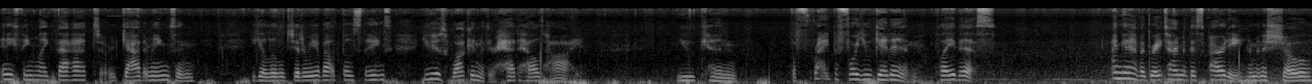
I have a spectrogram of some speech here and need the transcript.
anything like that, or gatherings, and you get a little jittery about those things, you just walk in with your head held high. You can, right before you get in, play this. I'm going to have a great time at this party. I'm going to show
